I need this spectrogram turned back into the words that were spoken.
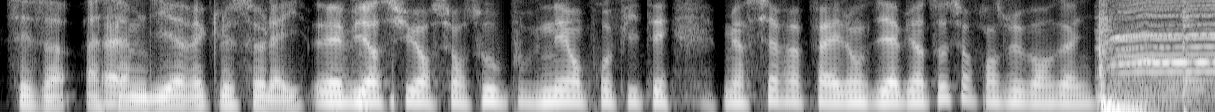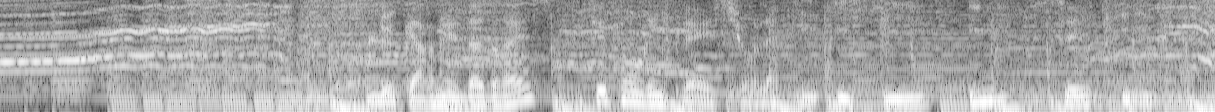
C'est ça, à samedi avec le soleil. Et bien sûr, surtout, vous venez en profiter. Merci Raphaël. On se dit à bientôt sur France Bleu Bourgogne. Le carnet d'adresses, c'est en replay sur l'appli ICI, ICI.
